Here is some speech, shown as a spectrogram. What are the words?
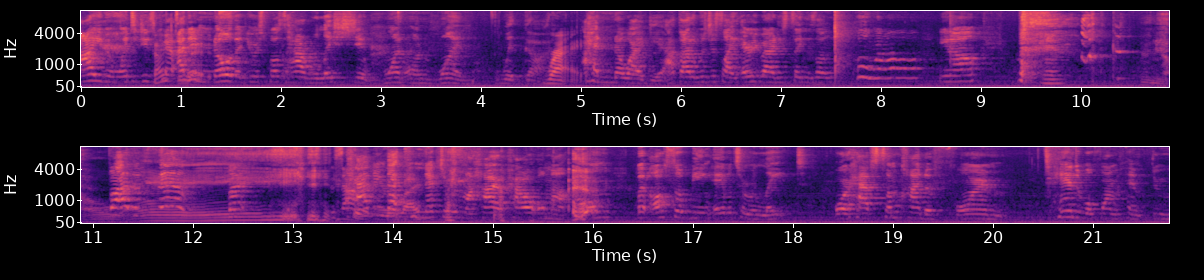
I even went to Jesus Don't camp, do I didn't it. know that you were supposed to have a relationship one on one with God. Right. I had no idea. I thought it was just like everybody sings like hoorah, you know. Mm. No. By themselves, but- having that connection with my higher power on my own, but also being able to relate or have some kind of form, tangible form of Him through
